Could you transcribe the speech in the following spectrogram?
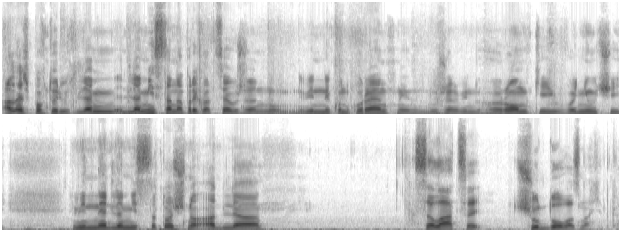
але ж повторюсь, для, для міста, наприклад, це вже ну, він не конкурентний, дуже він громкий, вонючий. Він не для міста точно, а для села це чудова знахідка.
